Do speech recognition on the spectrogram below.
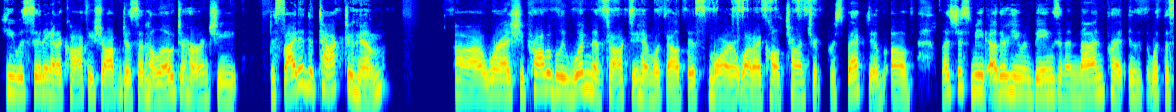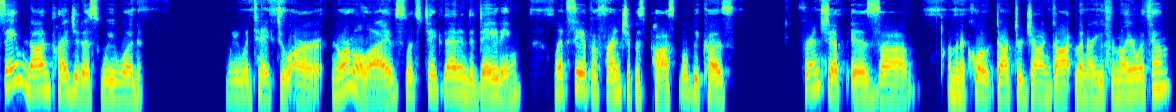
He was sitting at a coffee shop and just said hello to her, and she decided to talk to him uh, whereas she probably wouldn't have talked to him without this more what I call tantric perspective of let's just meet other human beings in a non with the same non prejudice we would we would take to our normal lives. Let's take that into dating. Let's see if a friendship is possible because friendship is. Uh, I'm going to quote Dr. John Gottman. Are you familiar with him?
